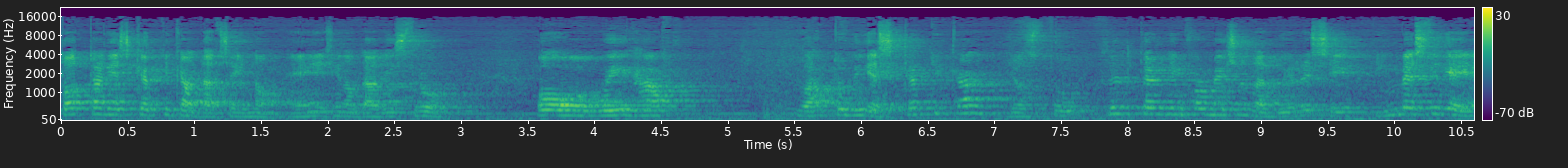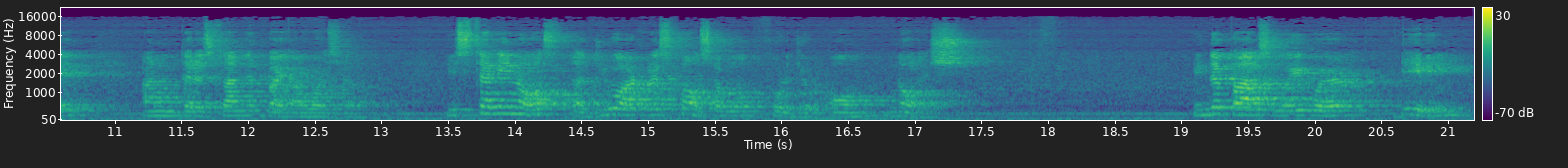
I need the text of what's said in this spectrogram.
totally skeptical that say no, anything of that is true. Or we have we have to be skeptical just to filter the information that we receive, investigate it, and understand it by ourselves. It's telling us that you are responsible for your own knowledge. In the past, we were eating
